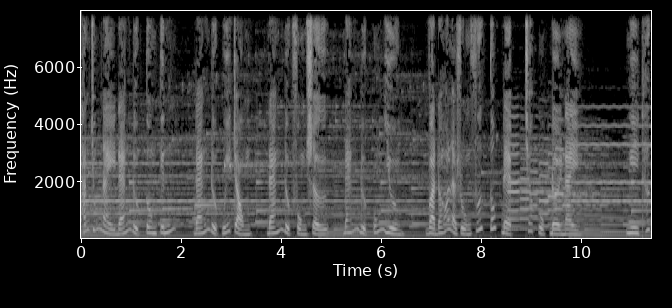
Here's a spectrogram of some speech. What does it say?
Thánh chúng này đáng được tôn kính, đáng được quý trọng, đáng được phụng sự, đáng được cúng dường, và đó là ruộng phước tốt đẹp cho cuộc đời này. Nghi thức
